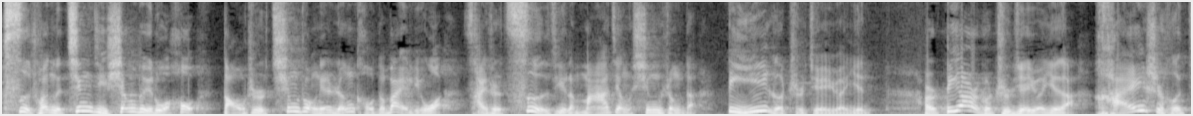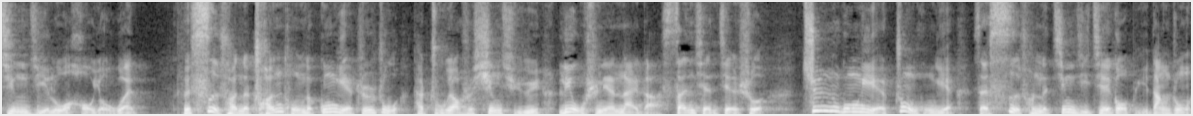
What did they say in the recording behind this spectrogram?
四川的经济相对落后，导致青壮年人口的外流啊，才是刺激了麻将兴盛的第一个直接原因。而第二个直接原因啊，还是和经济落后有关。因为四川的传统的工业支柱，它主要是兴起于六十年代的三线建设，军工业、重工业在四川的经济结构比当中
